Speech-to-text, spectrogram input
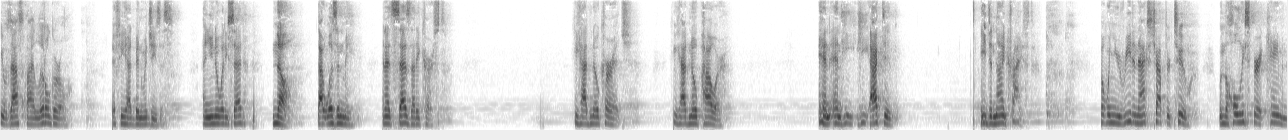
he was asked by a little girl if he had been with Jesus. And you know what he said? No, that wasn't me. And it says that he cursed. He had no courage, he had no power. And, and he, he acted, he denied Christ. But when you read in Acts chapter 2, when the Holy Spirit came and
